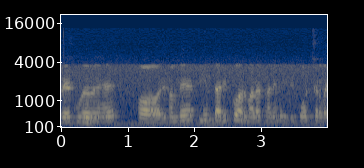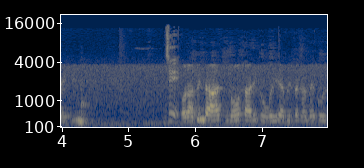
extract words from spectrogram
क्रैक हुए हुए हैं और हमने तीन तारीख को अरमाड़ा थाने में रिपोर्ट करवाई थी। जी। और अभी तक आज नौ तारीख हो गई है अभी तक हमें कोई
